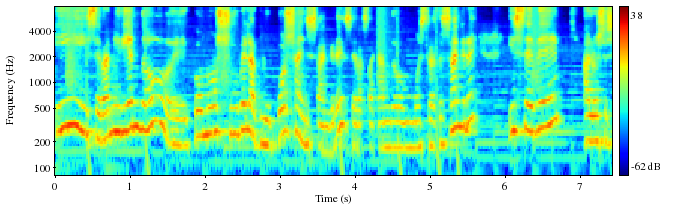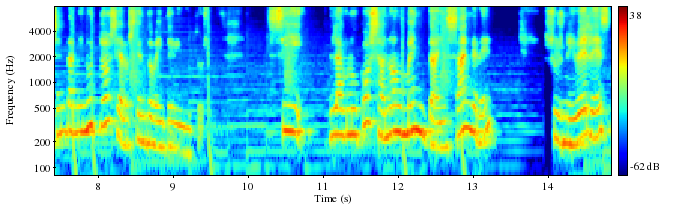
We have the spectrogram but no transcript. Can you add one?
y se va midiendo eh, cómo sube la glucosa en sangre. Se va sacando muestras de sangre y se ve a los 60 minutos y a los 120 minutos. Si la glucosa no aumenta en sangre, sus niveles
